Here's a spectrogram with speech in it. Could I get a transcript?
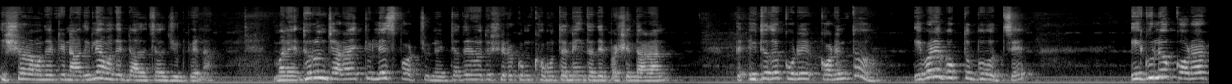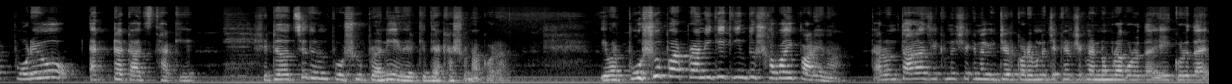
ঈশ্বর আমাদেরকে না দিলে আমাদের ডাল চাল জুটবে না। মানে ধরুন যারা একটু লেস ফরচুনেট যাদের হয়তো সেরকম ক্ষমতা নেই তাদের পাশে দাঁড়ান। তো এটা তো করে, করেন তো। এবারে বক্তব্য হচ্ছে, এগুলো করার পরেও একটা কাজ থাকে, সেটা হচ্ছে ধরুন পশু প্রাণী এদেরকে দেখাশোনা করা। এবার পশু প্রাণীকে কিন্তু সবাই পারে না। কারণ তারা যেখানে সেখানে লিটার করে মানে যেখানে সেখানে নোংরা করে দেয়, এই করে দেয়,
